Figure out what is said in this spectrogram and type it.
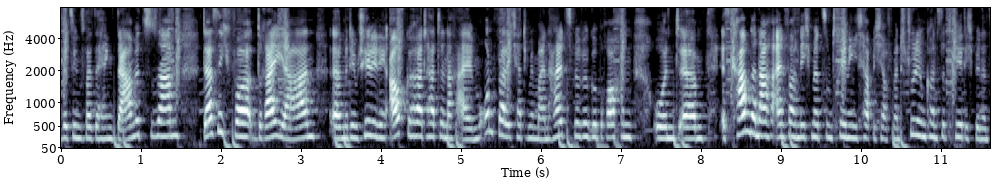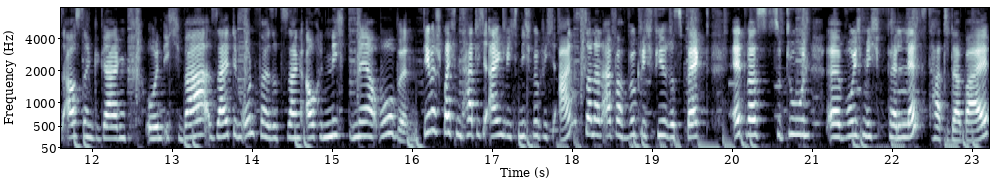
beziehungsweise hängt damit zusammen, dass ich vor drei Jahren äh, mit dem Cheerleading aufgehört hatte nach einem Unfall. Ich hatte mir meinen Halswirbel gebrochen und ähm, es kam danach einfach nicht mehr zum Training. Ich habe mich auf mein Studium konzentriert, ich bin ins Ausland gegangen und ich war seit dem Unfall sozusagen auch nicht mehr oben. Dementsprechend hatte ich eigentlich nicht wirklich Angst, sondern einfach wirklich viel Respekt, etwas zu tun, äh, wo ich mich verletzt hatte dabei.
